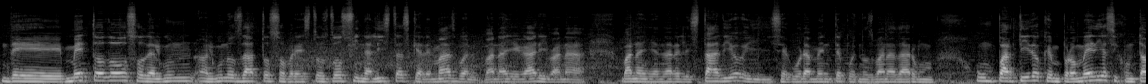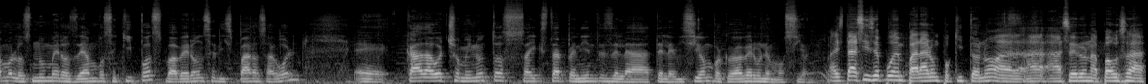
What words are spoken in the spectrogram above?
de métodos o de algún, algunos datos sobre estos dos finalistas que además, bueno, van a llegar y van a, van a llenar el estadio y seguramente pues nos van a dar un, un partido que en promedio, si juntamos los números de ambos equipos, va a haber 11 disparos a gol. Eh, cada 8 minutos hay que estar pendientes de la televisión porque va a haber una emoción. Ahí está, así se pueden parar un poquito, ¿no? A, a, a hacer una pausa,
